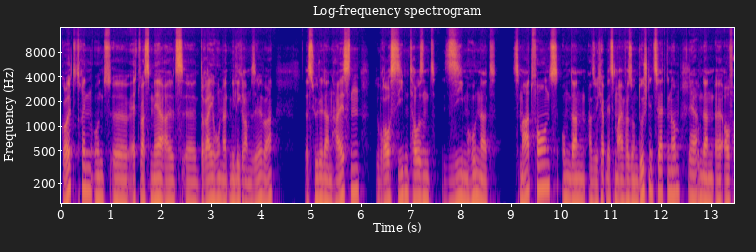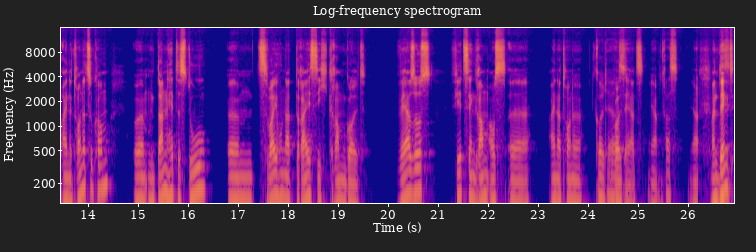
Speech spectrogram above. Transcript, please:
Gold drin und äh, etwas mehr als äh, 300 Milligramm Silber. Das würde dann heißen, du brauchst 7700 Smartphones, um dann, also ich habe jetzt mal einfach so einen Durchschnittswert genommen, ja. um dann äh, auf eine Tonne zu kommen. Ähm, und dann hättest du ähm, 230 Gramm Gold versus 14 Gramm aus äh, einer Tonne Golderz. Golderz. Ja. Krass. Ja. Man denkt,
